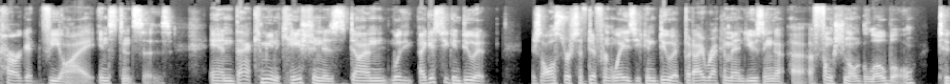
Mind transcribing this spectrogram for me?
target VI instances. And that communication is done, well, I guess you can do it. There's all sorts of different ways you can do it, but I recommend using a, a functional global to,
